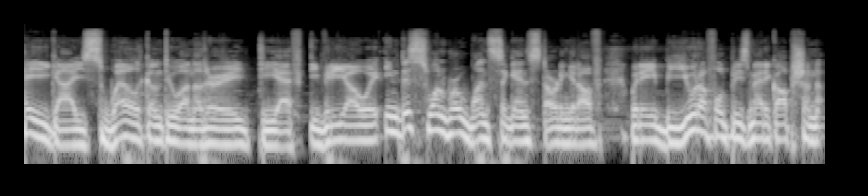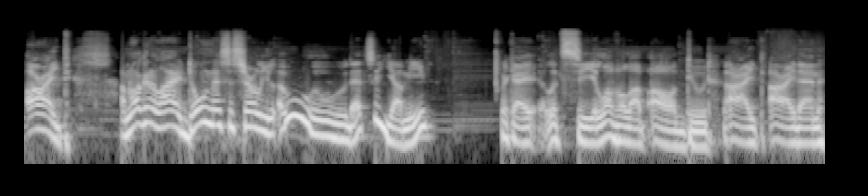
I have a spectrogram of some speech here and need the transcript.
Hey guys, welcome to another TFT video. In this one, we're once again starting it off with a beautiful prismatic option. Alright, I'm not gonna lie, I don't necessarily... Oh, that's a yummy. Okay, let's see, level up. Oh, dude. Alright, alright then.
